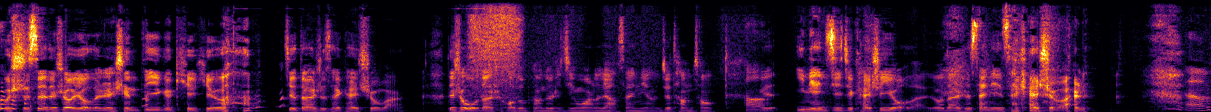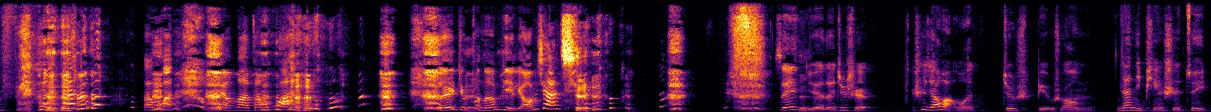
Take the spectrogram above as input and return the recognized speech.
我十岁的时候有了人生第一个 QQ，就当时才开始玩。但是我当时好多朋友都是已经玩了两三年了，就他们从一年级就开始有了，我当时三年级才开始玩的。嗯，我要骂，我想骂脏话，所以就不能比聊不下去。所以你觉得就是社交网络，就是比如说，那你平时最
